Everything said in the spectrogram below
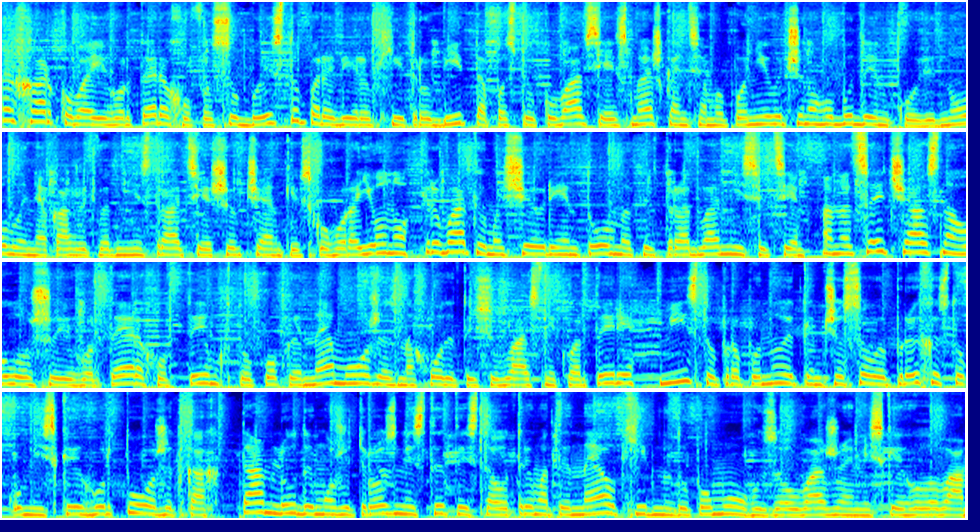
Мер Харкова Ігор Терехов особисто перевірив хід робіт та поспілкувався із мешканцями понівеченого будинку. Відновлення кажуть в адміністрації Шевченківського району триватиме ще орієнтовно півтора-два місяці. А на цей час наголошує Ігор Терехов тим, хто поки не може знаходитись у власній квартирі. Місто пропонує тимчасовий прихисток у міських гуртожитках. Там люди можуть розміститись та отримати необхідну допомогу. Зауважує міський голова.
